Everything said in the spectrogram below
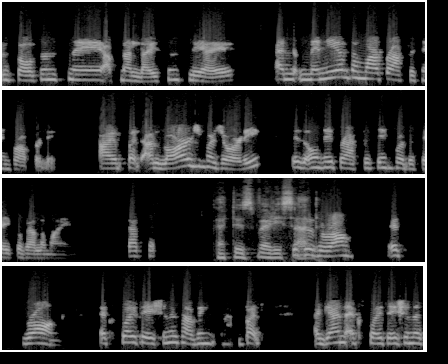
consultants ने अपना license लिया है and many of them are practicing properly I, but a large majority is only practicing for the sake of LMI that's it That is very this sad. is wrong. It's wrong. Exploitation is having, but again, exploitation is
